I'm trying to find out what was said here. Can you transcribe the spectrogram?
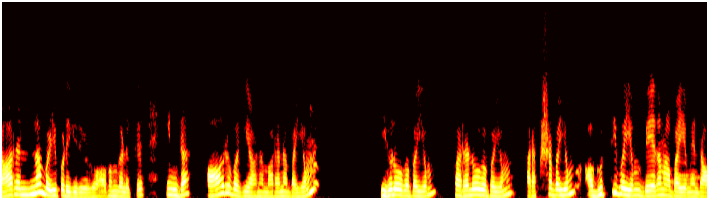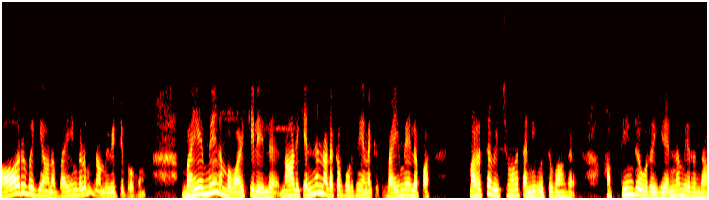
யாரெல்லாம் வழிபடுகிறீர்களோ அவங்களுக்கு இந்த ஆறு வகையான மரண பயம் இகலோக பயம் பரலோக பயம் அரக்ஷ பயம் அகுத்தி பயம் வேதனா பயம் என்ற ஆறு வகையான பயங்களும் நம்ம விட்டு போகும். பயமே நம்ம வாழ்க்கையில இல்லை. நாளைக்கு என்ன நடக்க போறது எனக்கு பயமே இல்லைப்பா. மரத்தை வச்சவங்க தண்ணி ஊற்றுவாங்க அப்படின்ற ஒரு எண்ணம் இருந்தா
